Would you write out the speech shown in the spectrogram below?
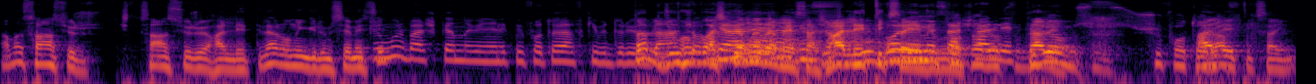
Ama sansür, işte sansürü hallettiler. Onun gülümsemesi. Cumhurbaşkanına yönelik bir fotoğraf gibi duruyor. Tabii daha çok. Cumhurbaşkanına da mesaj. Hallettik sayın. mesaj Fotoğrafı hallettik. Biliyor musunuz? Şu fotoğraf. Hallettik sayın.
